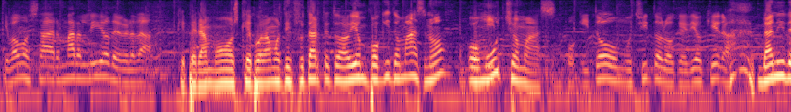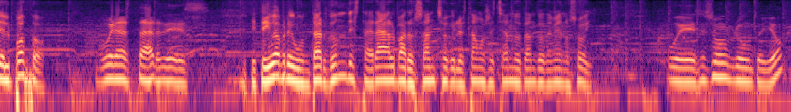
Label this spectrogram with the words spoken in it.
que vamos a armar lío de verdad. que esperamos que podamos disfrutarte todavía un poquito más, ¿no? O mucho más. Un poquito o muchito, lo que Dios quiera. Dani del Pozo. Buenas tardes. Y te iba a preguntar, ¿dónde estará Álvaro Sancho que lo estamos echando tanto de menos hoy? Pues eso me pregunto yo.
